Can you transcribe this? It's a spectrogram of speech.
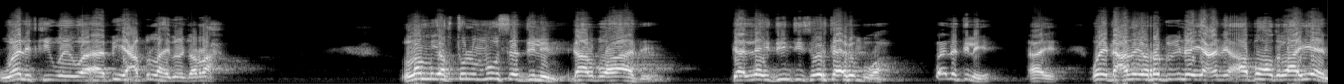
waalidkii weeye waa aabihii cabdullaahi bnu jaraax lam yaqtul muusa dilin gaal buu ahaa hadee gaal ilaahay diintiisa hortaagan buu ahaa waa la dilaya ay way dhacdayoo raggu inay yani aabbahood laayeen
